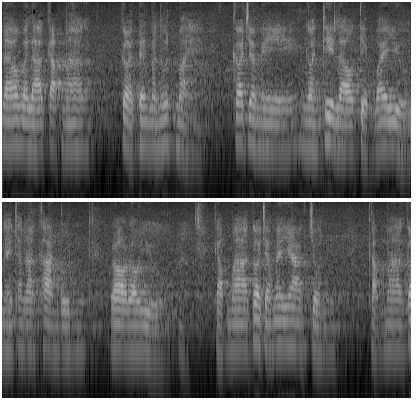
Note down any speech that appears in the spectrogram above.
แล้วเวลากลับมา เกิดเป็นมนุษย์ใหม่ ก็จะมีเงินที่เราเก็บไว้อยู่ในธนาคารบุญรอเราอยู่ กลับมาก็จะไม่ยากจน กลับมาก็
